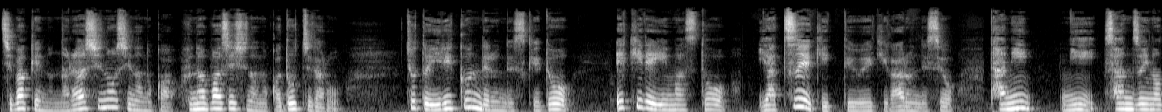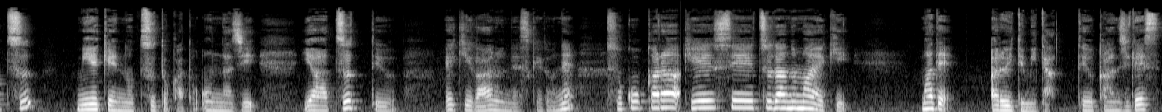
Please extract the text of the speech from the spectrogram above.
千葉県の習志野市なのか船橋市なのかどっちだろう。ちょっと入り組んでるんですけど駅で言いますと八津駅っていう駅があるんですよ。谷に山水の津三重県の津とかと同じ八津っていう駅があるんですけどね。そこから京成津田沼駅まで歩いてみたっていう感じです。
